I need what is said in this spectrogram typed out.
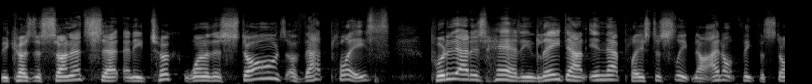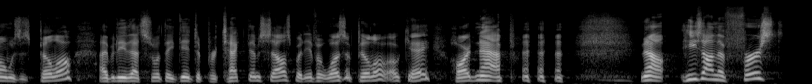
because the sun had set, and he took one of the stones of that place, put it at his head, and he lay down in that place to sleep. Now, I don't think the stone was his pillow. I believe that's what they did to protect themselves, but if it was a pillow, okay, hard nap. now, he's on the first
